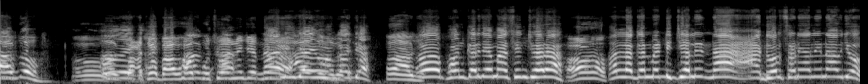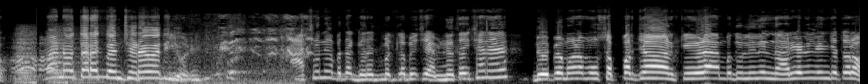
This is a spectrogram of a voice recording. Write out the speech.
આવજો. પાછો ભાવ ભાવ પૂછવા નહીં જતા. લઈ જાય હું કહી આવજો. ઓ ફોન કરજે માસીન છોરા હા. અને લગનમાં ડીજે ના આ ઢોલ સણિયા લઈને આવજો. ના નવતર જ બંધ છે રહેવા દીજો. આછો ને બધા ગરજ મતલબ છે. એમને તો છે ને બે બે માણસ હું સફરજન કેળા એમ બધું લઈ લઈને નારિયેળ લઈને જતો રહો.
